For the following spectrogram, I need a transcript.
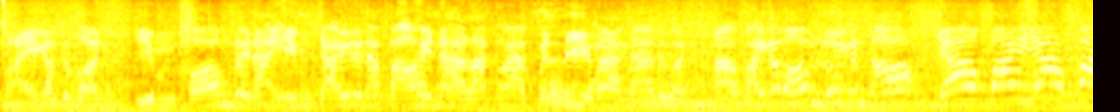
ไปครับทุกคนอิ่มท้องด้วยนะ อิ่มใจด้วยนะป้าอ้อยน่ารักมากเฟรนลี่มากนะทุกคนอ่าไปครับผมลุยกันต่อยาวไปยาวไป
